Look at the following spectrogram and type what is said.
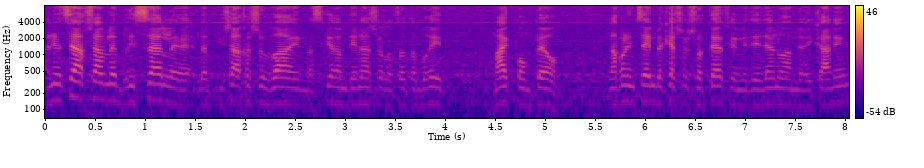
אני יוצא עכשיו לבריסל לפגישה חשובה עם מזכיר המדינה של ארה"ב, מייק פומפאו. אנחנו נמצאים בקשר שוטף עם ידידינו האמריקנים.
